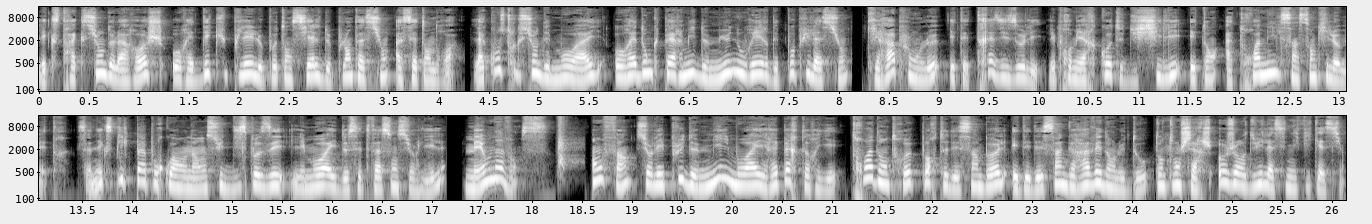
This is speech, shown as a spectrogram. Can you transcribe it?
L'extraction de la roche aurait décuplé le potentiel de plantation à cet endroit. La construction des Moai aurait donc permis de mieux nourrir des populations qui, rappelons-le, étaient très isolées, les premières côtes du Chili étant à 3500 km. Ça n'explique pas pourquoi on a ensuite disposé les Moai de cette façon sur l'île, mais on avance. Enfin, sur les plus de 1000 Moai répertoriés, trois d'entre eux portent des symboles et des dessins gravés dans le dos dont on cherche aujourd'hui la signification.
